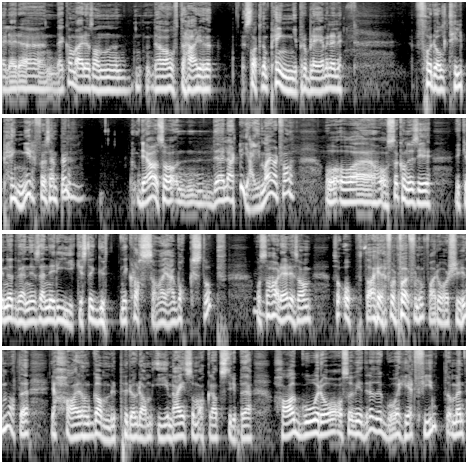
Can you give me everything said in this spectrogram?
Eller eh, det kan være sånn Det er ofte her snakket om pengeproblemer, eller forhold til penger, f.eks. Mm. Det, altså, det lærte jeg meg, i hvert fall. Og, og eh, også kan du si ikke nødvendigvis den rikeste gutten i klassa da jeg vokste opp. Og så har det liksom så oppdaga jeg for bare for noen par år siden at jeg har et gammelt program i meg som akkurat stryper det. Ha god råd osv. Det går helt fint, men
